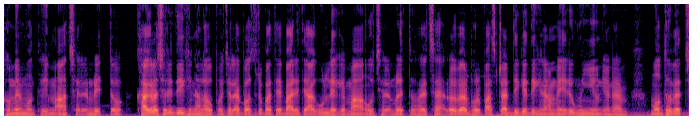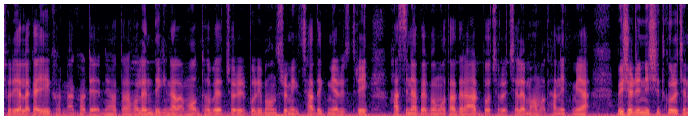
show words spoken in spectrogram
ঘুমের মধ্যেই মা ছেলের মৃত্যু। খাগড়াছড়ি দীঘিনালা উপজেলায় বজ্রপাতে বাড়িতে আগুন লেগে মা ও ছেলের মৃত্যু হয়েছে। রবিবার ভোর পাঁচটার দিকে দীঘিনালা মেরুমি ইউনিয়নের মধ্যবেদছড়ি এলাকায় এই ঘটনা ঘটে। নিহতরা হলেন দীঘিনালা মধ্যবেদছড়ির পরিবহন শ্রমিক সাদেক মিয়ার স্ত্রী হাসিনা বেগম ও তাদের আট বছরের ছেলে মোহাম্মদ হানিফ মিয়া। বিষয়টি নিশ্চিত করেছেন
